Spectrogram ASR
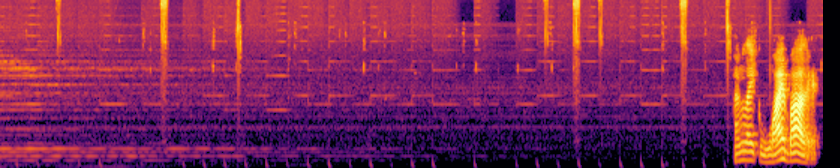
I'm like, why bother?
